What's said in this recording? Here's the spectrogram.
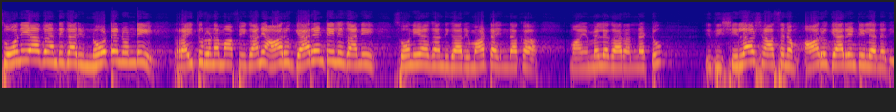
సోనియా గాంధీ గారి నోట నుండి రైతు రుణమాఫీ కానీ ఆరు గ్యారంటీలు కానీ సోనియా గాంధీ గారి మాట ఇందాక మా ఎమ్మెల్యే గారు అన్నట్టు ఇది శిలాశాసనం ఆరు గ్యారంటీలు అన్నది.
